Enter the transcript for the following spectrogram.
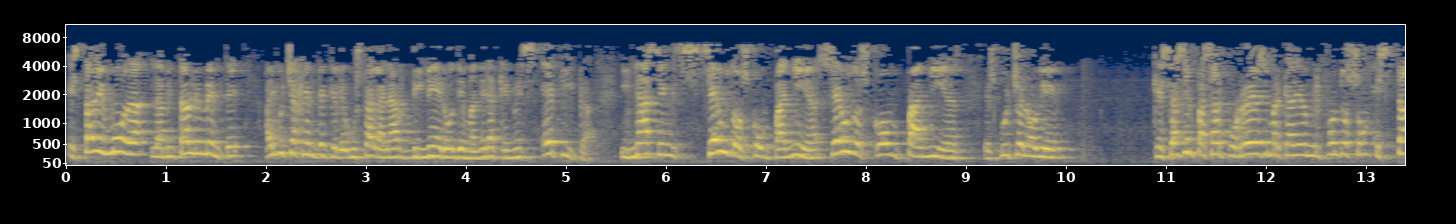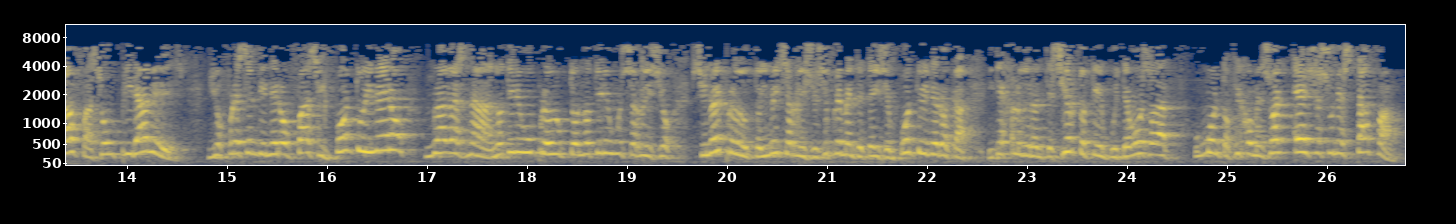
está de moda, lamentablemente, hay mucha gente que le gusta ganar dinero de manera que no es ética y nacen pseudos compañías, compañías, escúchenlo bien, que se hacen pasar por redes de mercadeo en el fondo son estafas, son pirámides y ofrecen dinero fácil. Pon tu dinero, no hagas nada, no tienen un producto, no tienen un servicio. Si no hay producto y no hay servicio, simplemente te dicen pon tu dinero acá y déjalo durante cierto tiempo y te vamos a dar un monto fijo mensual, eso es una estafa.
